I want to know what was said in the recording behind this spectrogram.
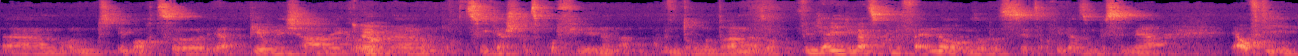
ähm, und eben auch zur ja, Biomechanik und, äh, und, auch zu Widerstandsprofilen und allem drum und dran. Also finde ich eigentlich eine ganz coole Veränderung, so dass es jetzt auch wieder so ein bisschen mehr auf, die,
